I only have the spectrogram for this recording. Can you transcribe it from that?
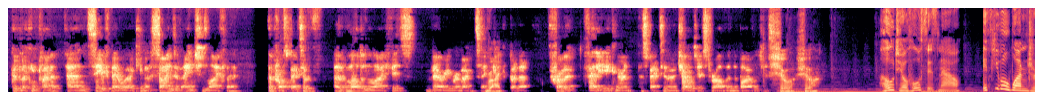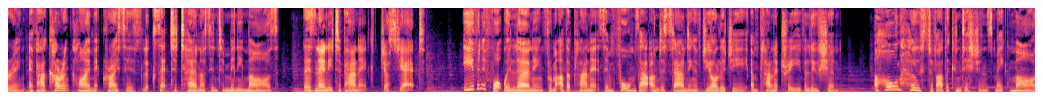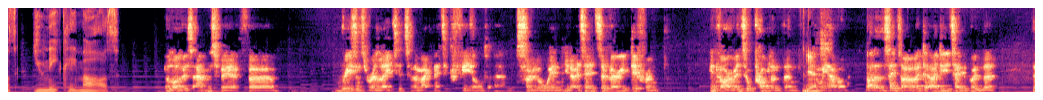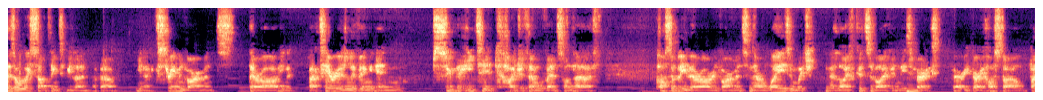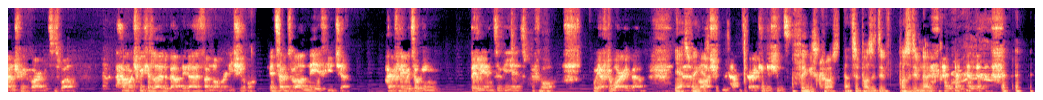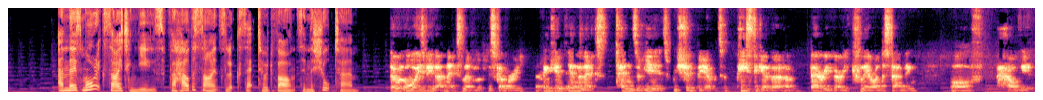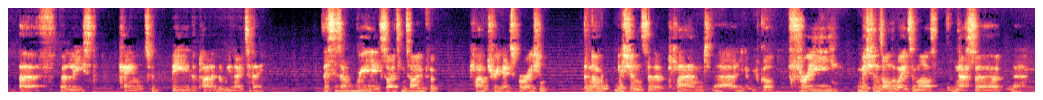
good-looking planet, and see if there were you know signs of ancient life there. The prospect of, of modern life is very remote, I right. but uh, from a fairly ignorant perspective of a geologist rather than a biologist. Sure, sure. Hold your horses now. If you were wondering if our current climate crisis looks set to turn us into mini Mars, there's no need to panic just yet. Even if what we're learning from other planets informs our understanding of geology and planetary evolution, a whole host of other conditions make Mars uniquely Mars. A lot of its atmosphere, for reasons related to the magnetic field and solar wind, you know, it's, it's a very different environmental problem than, yes. than we have on. But at the same time, I do, I do take the point that there's always something to be learned about you know extreme environments. There are you know bacteria living in superheated hydrothermal vents on Earth. Possibly there are environments and there are ways in which you know life could survive in these mm. very very very hostile planetary environments as well. How much we can learn about the Earth, I'm not really sure. In terms of our near future, hopefully we're talking billions of years before we have to worry about yes, uh, Martian atmospheric conditions. Fingers crossed. That's a positive positive note. And there's more exciting news for how the science looks set to advance in the short term. There will always be that next level of discovery. I think in, in the next tens of years, we should be able to piece together a very, very clear understanding of how the Earth, at least, came to be the planet that we know today. This is a really exciting time for planetary exploration. The number of missions that are planned, uh, you know, we've got three missions on the way to Mars. NASA, um,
